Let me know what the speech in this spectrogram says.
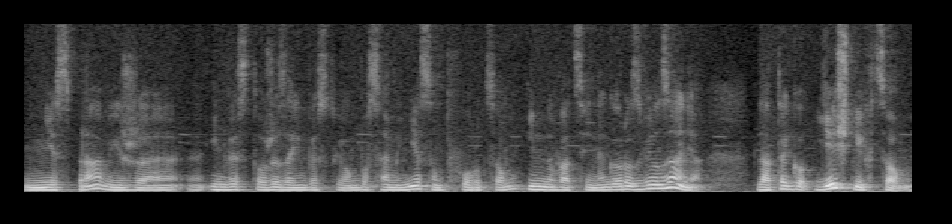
nie sprawi, że inwestorzy zainwestują, bo sami nie są twórcą innowacyjnego rozwiązania. Dlatego, jeśli chcą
